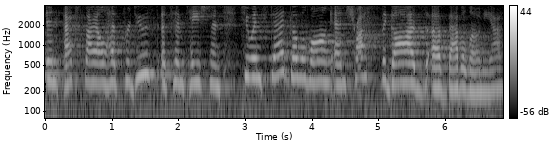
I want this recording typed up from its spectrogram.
in exile has produced a temptation to instead go along and trust the gods of Babylonia,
